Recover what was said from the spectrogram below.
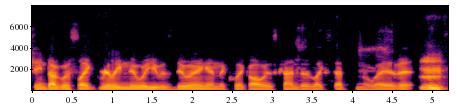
Shane Douglas, like really knew what he was doing, and the Kliq always kind of like stepped in the way of it. Mm.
